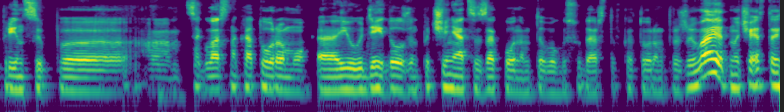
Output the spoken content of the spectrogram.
принцип, согласно которому иудей должен подчиняться законам того государства, в котором проживает, но, часто,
